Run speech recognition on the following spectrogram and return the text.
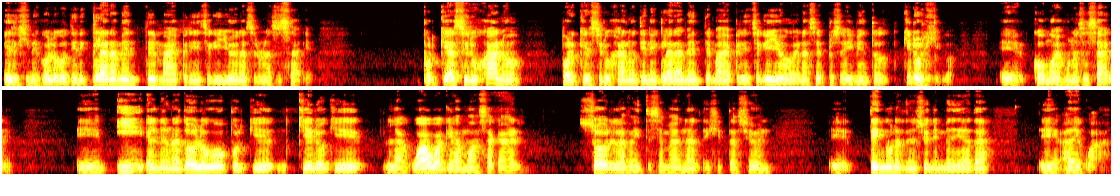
el ginecólogo tiene claramente más experiencia que yo en hacer una cesárea. ¿Por qué al cirujano? Porque el cirujano tiene claramente más experiencia que yo en hacer procedimientos quirúrgicos, eh, como es una cesárea. Eh, y el neonatólogo porque quiero que la guagua que vamos a sacar sobre las 20 semanas de gestación eh, tenga una atención inmediata eh, adecuada.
